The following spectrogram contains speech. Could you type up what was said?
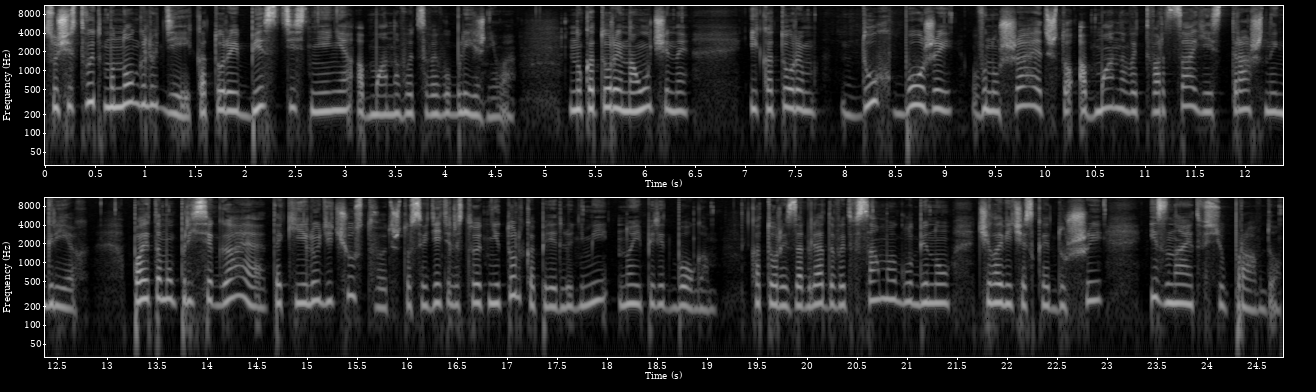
Существует много людей, которые без стеснения обманывают своего ближнего, но которые научены и которым Дух Божий внушает, что обманывать Творца есть страшный грех, Поэтому, присягая, такие люди чувствуют, что свидетельствуют не только перед людьми, но и перед Богом, который заглядывает в самую глубину человеческой души и знает всю правду.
